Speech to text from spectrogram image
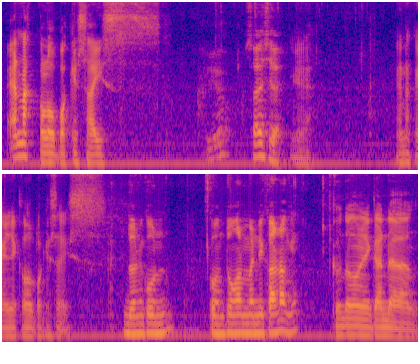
enak kalau pakai size Size ya? ya enak kayaknya kalau pakai size Dan keun- keuntungan main di kandang ya? keuntungan di kandang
